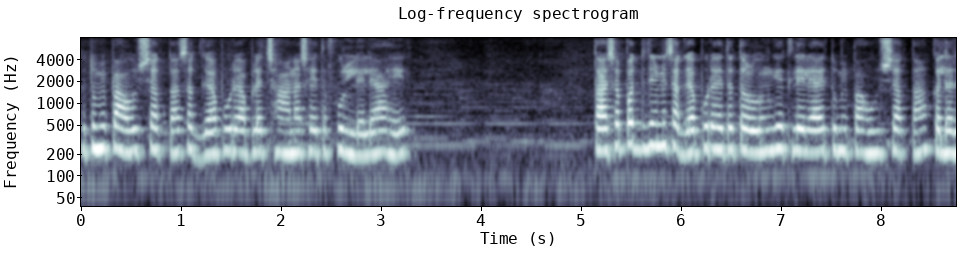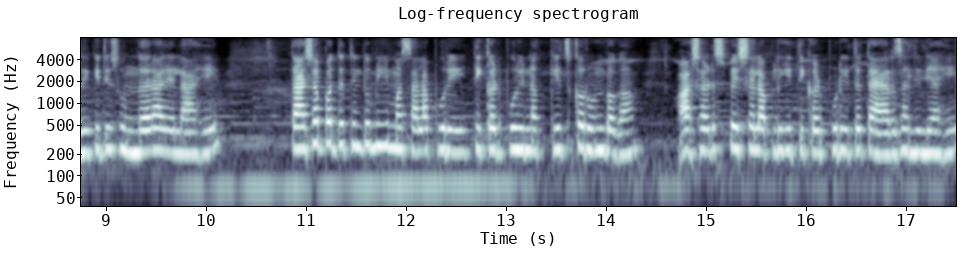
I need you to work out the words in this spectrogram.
तर तुम्ही पाहू शकता सगळ्या पुऱ्या आपल्या छान अशा इथं फुललेल्या आहेत. तर अशा पद्धतीने मी सगळ्या पुऱ्या इथं तळून घेतलेल्या आहेत. तुम्ही पाहू शकता कलरही किती सुंदर आलेला आहे. तर अशा पद्धतीने तुम्ही ही मसाला पुरी तिखट पुरी नक्कीच करून बघा. आषाढ स्पेशल आपली ही तिखट पुरी इथं तयार झालेली आहे.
